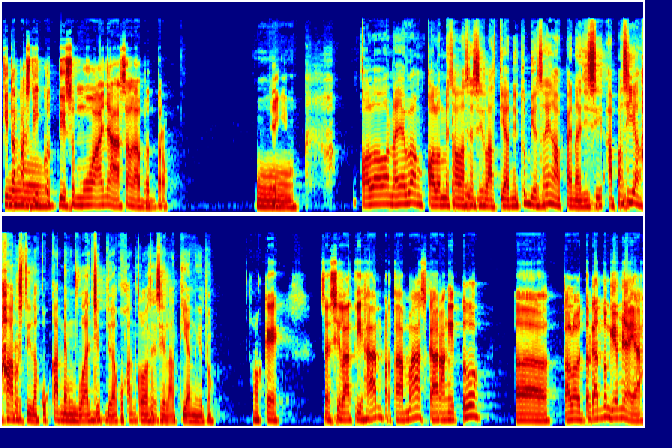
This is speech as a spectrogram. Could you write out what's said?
Kita Oh. pasti ikut di semuanya asal nggak bentrok. Kayak gitu. Oh. Kalau nanya bang, kalau misalnya sesi latihan itu biasanya ngapain aja sih? Apa sih yang harus dilakukan, yang wajib dilakukan kalau sesi latihan gitu? Oke, sesi latihan pertama sekarang itu eh, kalau tergantung gamenya ya.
